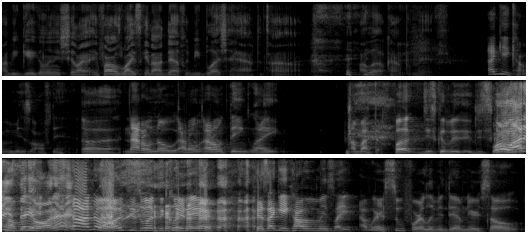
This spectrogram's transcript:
I be giggling and shit. Like if I was light skinned, I'd definitely be blushing half the time. I love compliments. I get compliments often. Uh, and I don't know. I don't. I don't think like I'm about to fuck just cause. it- Just Whoa, I, I didn't say all that. No, no. I just wanted to clear the air because I get compliments. Like I wear a suit for a living, damn near. So,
